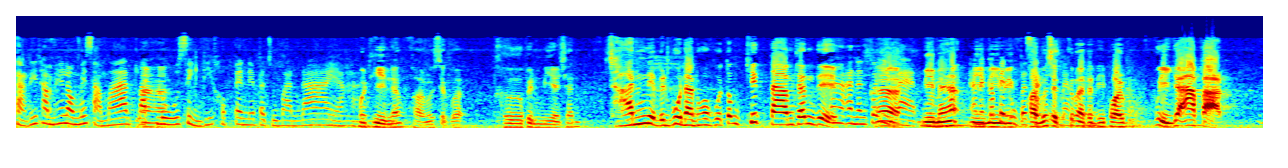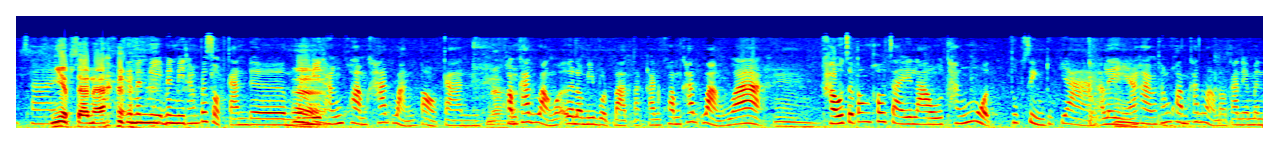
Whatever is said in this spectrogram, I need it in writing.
สรรคที่ทำให้เราไม่สามารถรับอ่าฮะ รู้สิ่งที่เขาเป็นในปัจจุบันได้อะค่ะ บางทีนะความรู้สึกว่า เธอเป็นเมียฉัน ฉันเนี่ยเป็นผู้นำครอบครัวต้องคิดตามฉันดิอ่าอันนั้นก็อีกแบบหนึ่งมีไหมฮะอันนั้นก็มีเป็นมีอุปสรรคความรู้สึกอีกแบบขึ้นมาหนึ่ทังนทีพอผู้หญิงจะอ้าปาก ใช่ เงียบซะนะ คือมันมีมันมีทั้งประสบการณ์เดิม เออมันมีทั้งความคาดหวังต่อกันนะฮะความคาดหวังว่าเออเรามีบทบาทต่างกัน ความคาดหวังว่าอืม เขาจะต้องเข้าใจเราทั้งหมดทุกสิ่งทุกอย่างอะไรอย่างเงี้ยค่ะทั้งความคาดหวังต่อกันเนี่ยมัน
